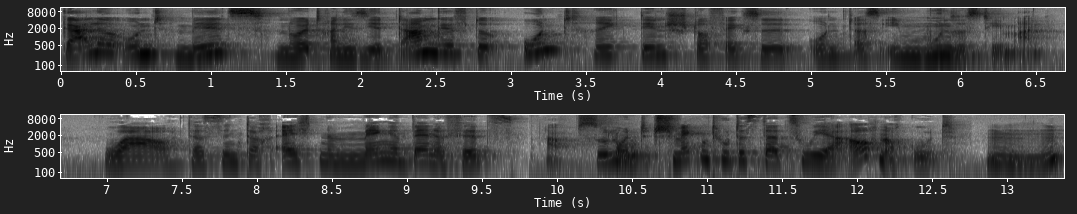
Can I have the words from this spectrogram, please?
Galle und Milz, neutralisiert Darmgifte und regt den Stoffwechsel und das Immunsystem an. Wow, das sind doch echt eine Menge Benefits. Absolut. Und schmecken tut es dazu ja auch noch gut. Mhm.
